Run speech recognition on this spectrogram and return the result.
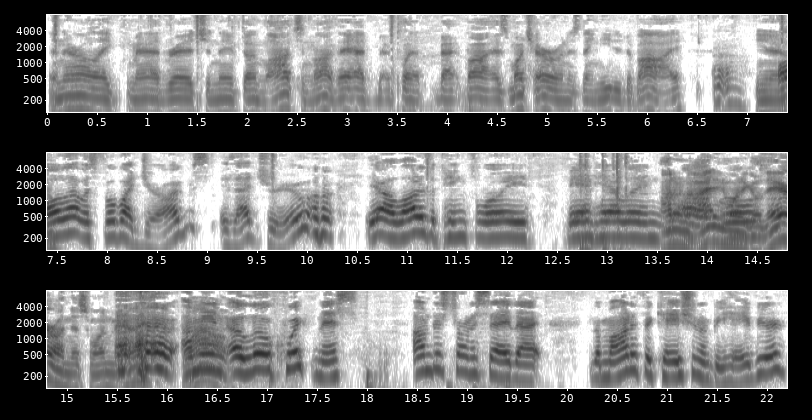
And they're all like mad rich, and they've done lots and lots. They had pla- bought as much heroin as they needed to buy. You know, all that was full by drugs. Is that true? yeah, a lot of the Pink Floyd, Van Halen. I don't know. uh, I didn't want to go there on this one, man. I mean, a little quickness. I'm just trying to say that the modification of behavior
